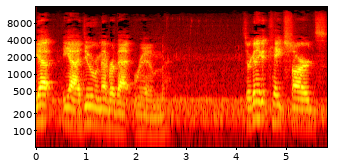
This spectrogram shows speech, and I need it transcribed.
Yeah, yeah, I do remember that room. So you're gonna get cage shards.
